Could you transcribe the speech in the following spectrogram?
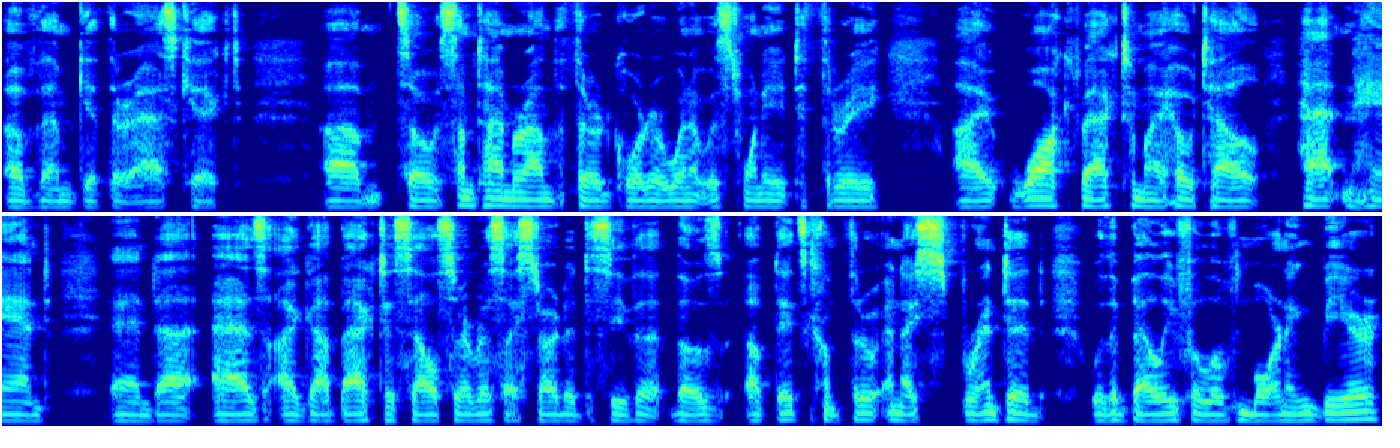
of them get their ass kicked." Um, so sometime around the third quarter, when it was twenty eight to three, I walked back to my hotel, hat in hand, and uh, as I got back to cell service, I started to see the those updates come through, and I sprinted with a belly full of morning beer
